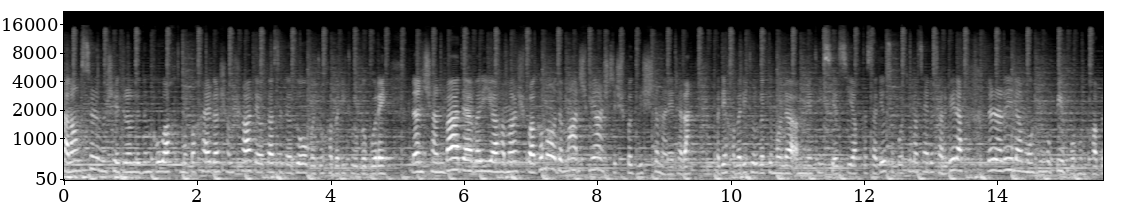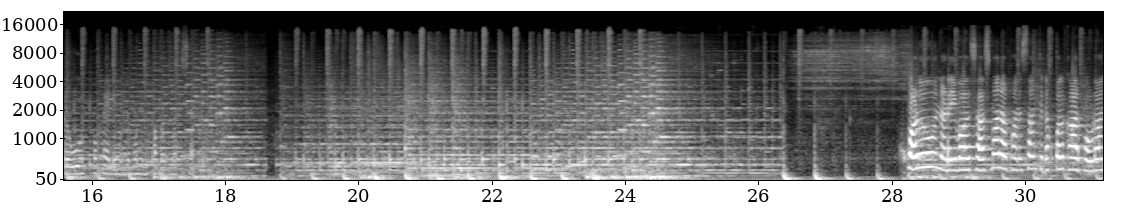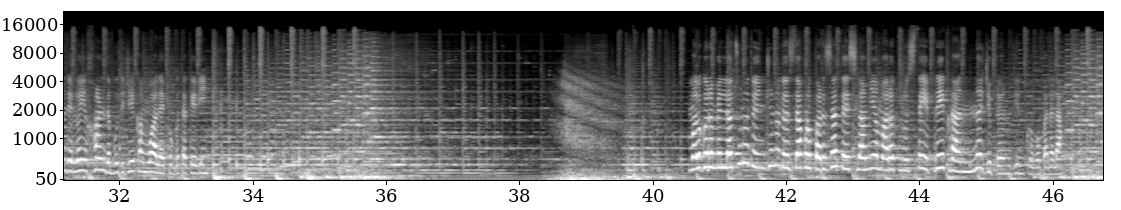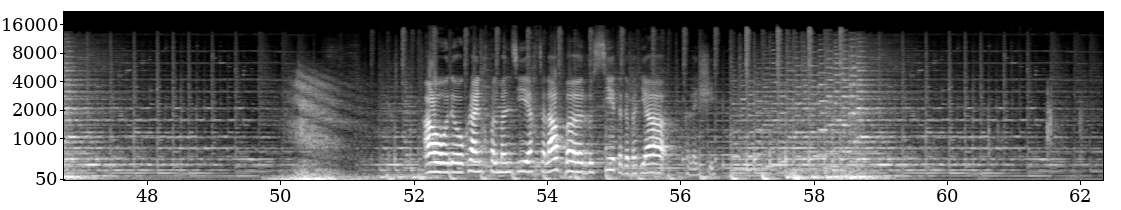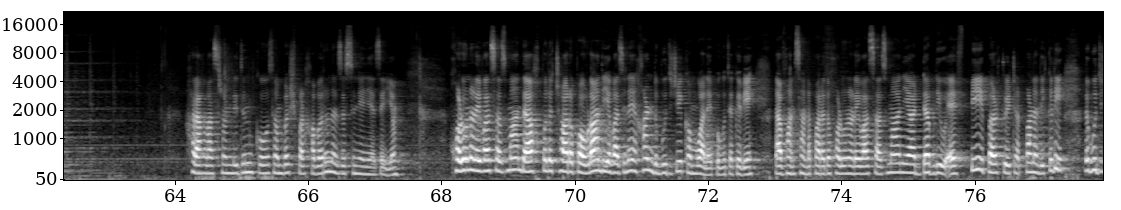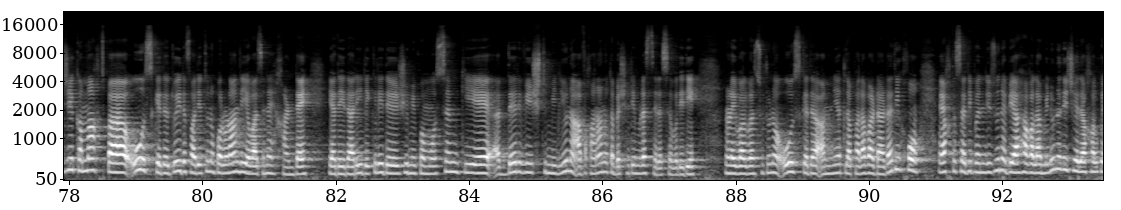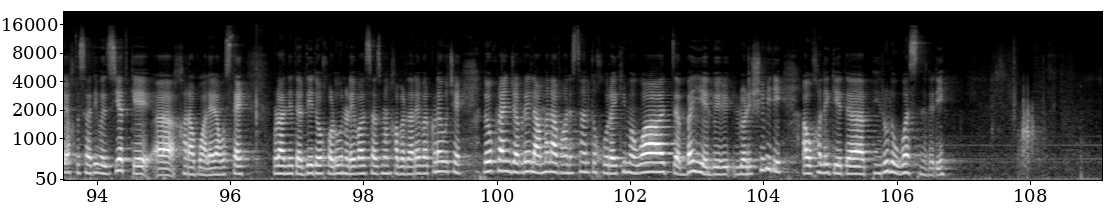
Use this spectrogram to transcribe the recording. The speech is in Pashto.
سلام ستړي مشي درن لیدونکو وخت مو په خیر د شمشاد او تاسو د دوه بجو خبري ټولګه ګورئ نن شنبه د اوریه هما شپږم او د مارچ میاشتې شپږ ویشتمه نیټه ده په دې خبري ټولګه کې مو له امنیتي سیاسي اقتصادي او سپورتي مسایلو سربېره له نړۍ له مهمو پیښو هم خبروو خو پیل هم د مهم خبرونو په سر خوړو نړیوال سازمان افغانستان کې د خپل کار په وړاندې لوی خنډ د بودیجې کموالی په ګوته کوي ملګرو ملتونو د انجونو د زده کړو پر ضد د اسلامي امارت وروستۍ پریکړه نه جبران الدین کو وبلله او د اوکراین خپلمنځي اختلاف به روسیې ته د بریا کلی شي ښه راغلاست نن لیدونکو سم بشپړ خبرونه زه سنیا نیازی یم خوړو نړیوال سازمان د خپلو چارو په وړاندې یوازینی خنډ د بودجې کموالی په ګوته کوي د افغانستان لپاره د خوړو نړیوال سازمان یا ډبلیو اف پی پر ټویټر پاڼه لیکلي د بودجې کمښت په اوس کې د دوی د فعالیتونو پر وړاندې یوازینی خنډ دی یا د ادارې لیکلي د ژمي په موسم کې درویشت میلیونه افغانانو ته بشري مرستې رسولې دي نړیوال بنسټونه اوس که د امنیت له پلوه ډاډه دي، خو اقتصادي بندیزونه بیا هغه لاملونه دي چې د خلکو اقتصادي وضعیت کې خرابوالی راوستی. وړاندې تر دې د خوړو نړیوال سازمان خبرداری ورکړی و چې د اوکراین جګړې له امله افغانستان کې خوراکي مواد بیې لوړې شوې دي او خلک یې د پیرلو وس نه لري.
